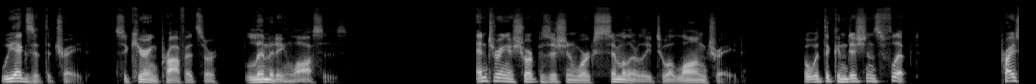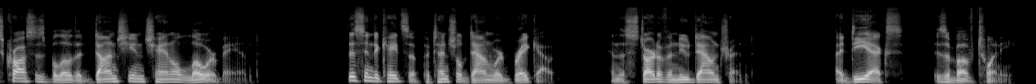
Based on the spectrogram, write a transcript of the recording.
we exit the trade, securing profits or limiting losses. Entering a short position works similarly to a long trade, but with the conditions flipped. Price crosses below the Donchian channel lower band. This indicates a potential downward breakout and the start of a new downtrend. ADX is above 20.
